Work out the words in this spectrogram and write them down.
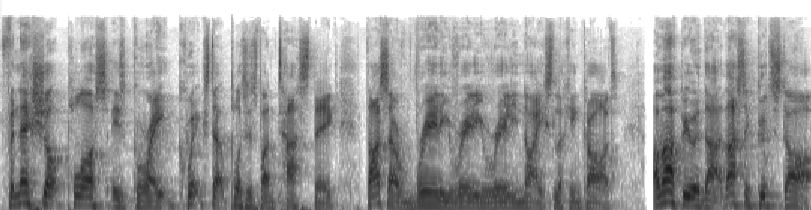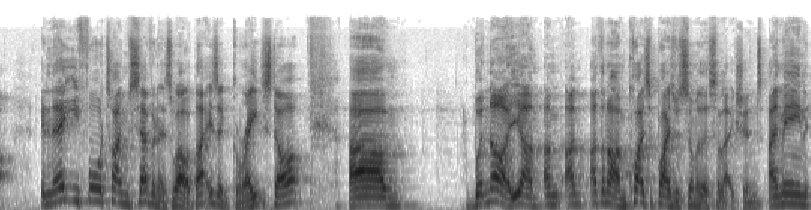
finesse shot plus is great. Quick step plus is fantastic. That's a really, really, really nice looking card. I'm happy with that. That's a good start. In an 84 times 7 as well. That is a great start. Um, but no, yeah, I'm, I'm, I'm, I don't know. I'm quite surprised with some of the selections. I mean,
